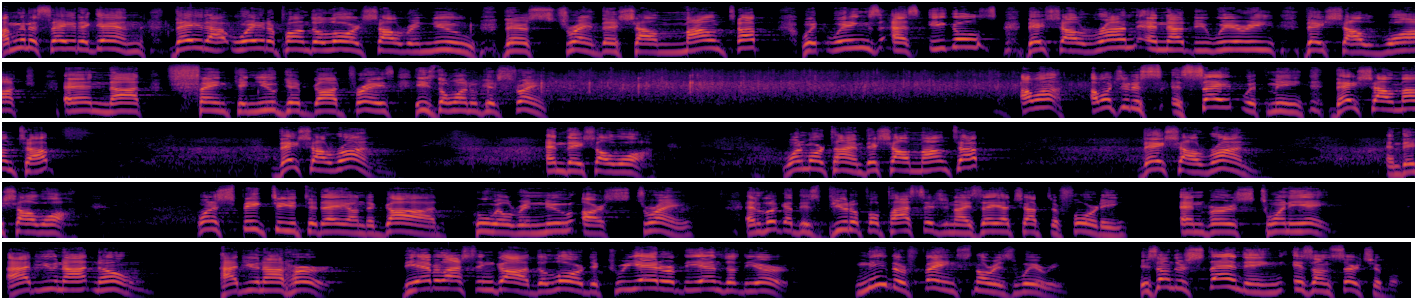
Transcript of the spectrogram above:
I'm going to say it again. They that wait upon the Lord shall renew their strength. They shall mount up with wings as eagles. They shall run and not be weary. They shall walk and not faint. Can you give God praise? He's the one who gives strength. I want, I want you to uh, say it with me. They shall mount up, they shall run, and they shall walk. One more time. They shall mount up, they shall run and they shall walk. I want to speak to you today on the God who will renew our strength. And look at this beautiful passage in Isaiah chapter 40 and verse 28. Have you not known? Have you not heard? The everlasting God, the Lord, the creator of the ends of the earth, neither faints nor is weary. His understanding is unsearchable.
